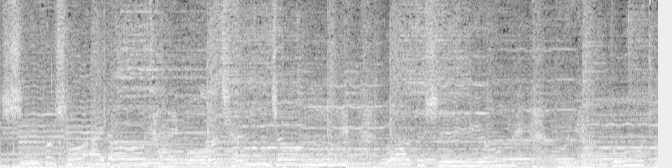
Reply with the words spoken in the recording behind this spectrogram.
是否说爱都太过沉重，过度使用，不痒不痛，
